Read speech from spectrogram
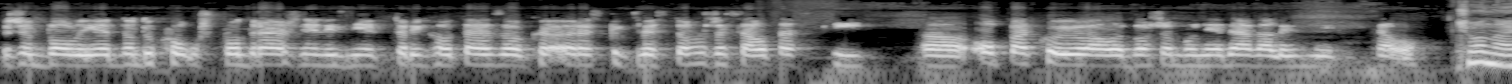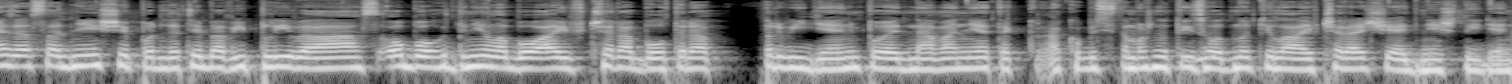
že bol jednoducho už podrážnený z niektorých otázok, respektíve z toho, že sa otázky uh, opakujú alebo že mu nedávali zmysel. Čo najzásadnejšie podľa teba vyplýva z oboch dní, lebo aj včera bol teda prvý deň pojednávania, tak ako by si to možno ty zhodnotila aj včerajší, aj dnešný deň?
